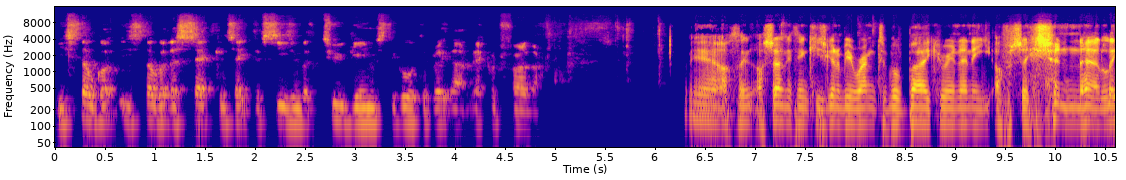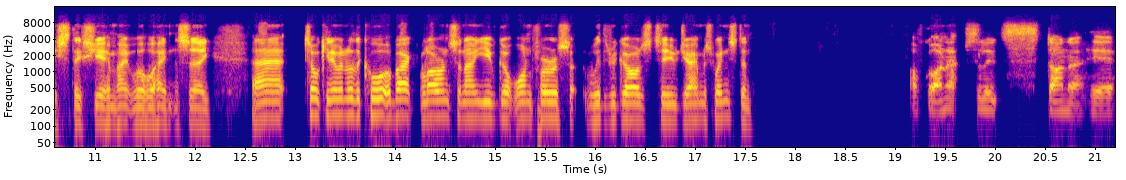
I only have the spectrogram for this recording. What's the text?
he's still got he's still got this second consecutive season with two games to go to break that record further. Yeah, I think I certainly think he's going to be ranked above Baker in any off-season uh, list this year, mate. We'll wait and see. Uh, talking of another quarterback, Lawrence, I know you've got one for us with regards to Jameis Winston. I've got an absolute stunner here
